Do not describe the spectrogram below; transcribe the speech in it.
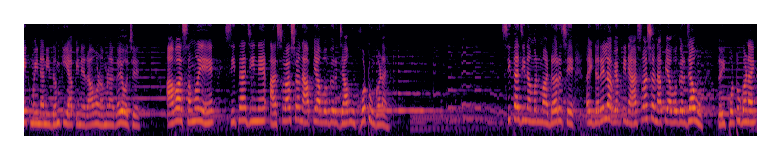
એક મહિનાની ધમકી આપીને રાવણ હમણાં ગયો છે, આવા સમયે સીતાજીને આશ્વાસન આપ્યા વગર જાવું ખોટું ગણાય. સીતાજીના મનમાં ડર છે એ ડરેલા વ્યક્તિને આશ્વાસન આપ્યા વગર જાવું તો એ ખોટું ગણાય.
